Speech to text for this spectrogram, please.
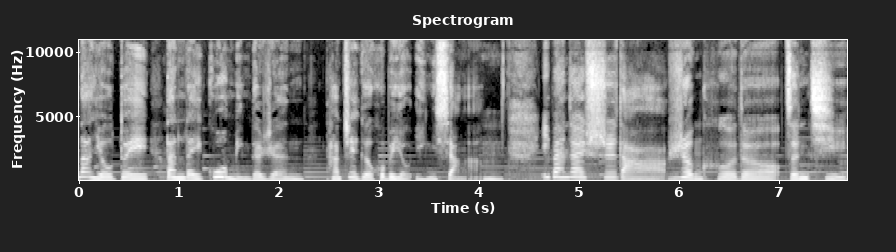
那有对蛋类过敏的人，他这个会不会有影响啊？嗯，一般在施打任何的针剂。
